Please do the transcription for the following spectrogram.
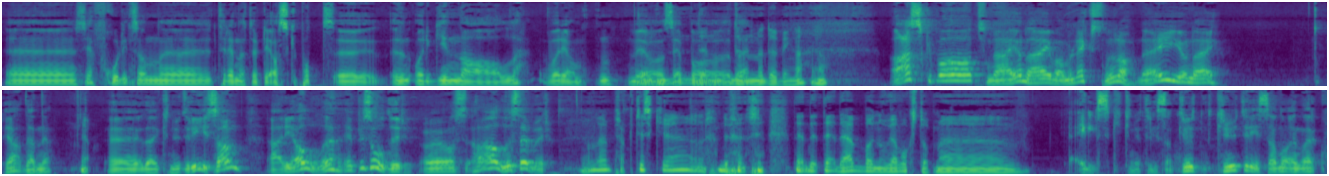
Eh, så jeg får litt sånn eh, Tre nøtter til Askepott. eh, den originale varianten ved å se på den, dette. den med dubbinga, ja. Askepott, nei og nei, hva med leksene, da? Nei og nei. Ja, den, ja. Ja. Eh, Der Knut Risan er i alle episoder eh, og har alle stemmer. Ja, men det er praktisk. eh, Det, det, det er bare noe vi har vokst opp med. Jeg elsker Knut Risan. Knut, Knut Risan og NRK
